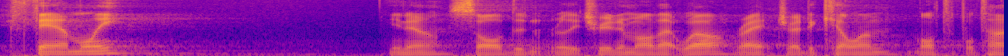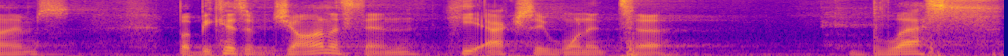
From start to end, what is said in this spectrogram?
family. You know, Saul didn't really treat him all that well, right? Tried to kill him multiple times. But because of Jonathan, he actually wanted to bless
